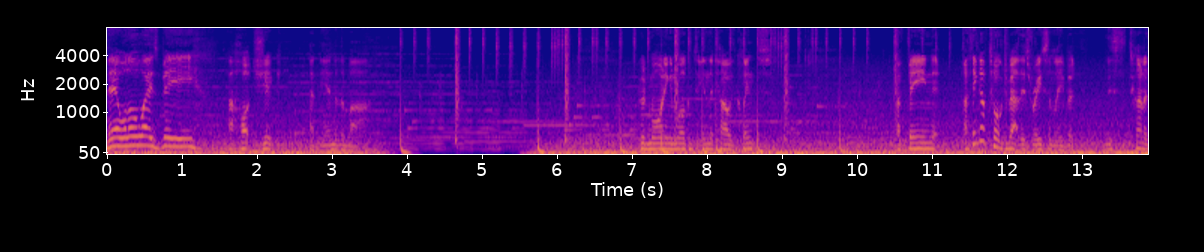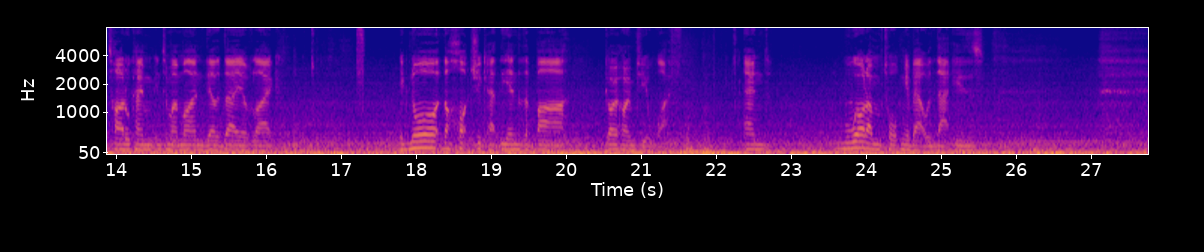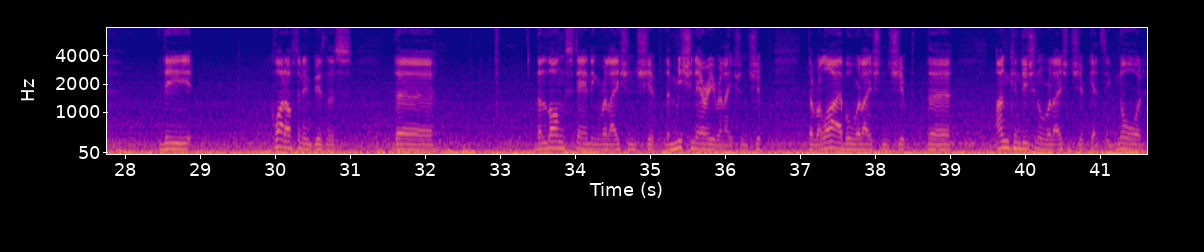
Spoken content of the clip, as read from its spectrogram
There will always be a hot chick at the end of the bar. Good morning and welcome to In the Car with Clint. I've been, I think I've talked about this recently, but this kind of title came into my mind the other day of like, ignore the hot chick at the end of the bar, go home to your wife. And what I'm talking about with that is the quite often in business the the long-standing relationship, the missionary relationship, the reliable relationship, the unconditional relationship gets ignored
